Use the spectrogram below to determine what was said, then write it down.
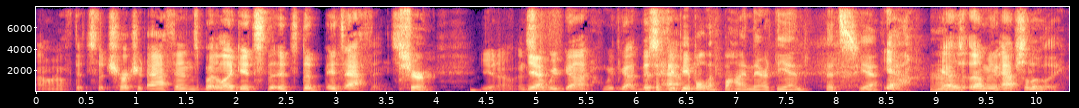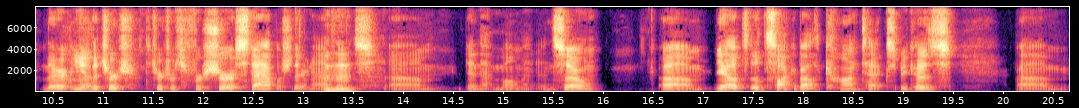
I don't know if it's the church at Athens, but like it's the it's the it's Athens, sure. you know. And Yeah. so we've got we've got this There's a few happening. people left behind there at the end. That's yeah. Yeah, Uh-huh. yeah. I mean, absolutely. There, you know, the church, the church was for sure established there in Mm-hmm. Athens um, in that moment, and so, um, yeah. Let's let's talk about context because um,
